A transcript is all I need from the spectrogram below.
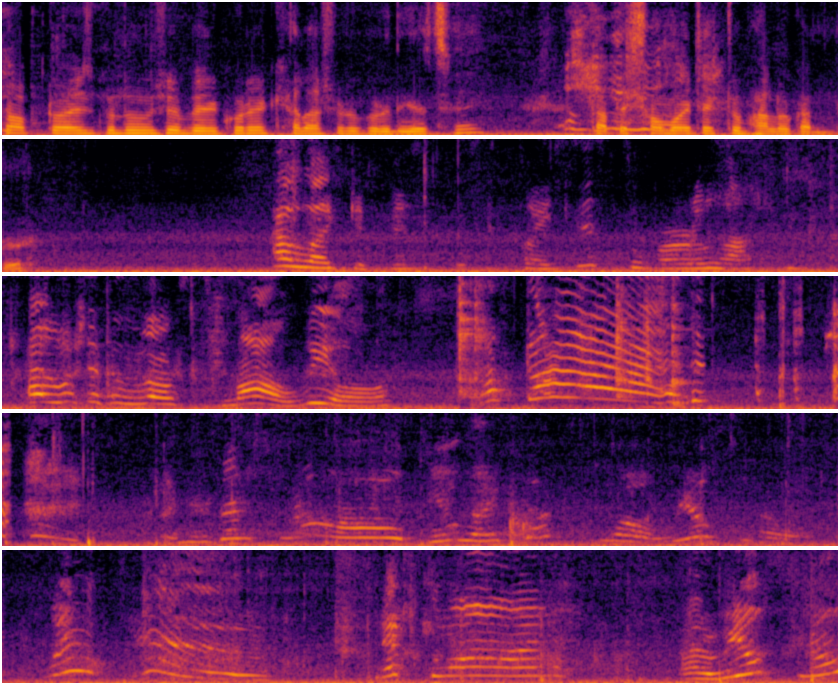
সব টয়সগুলো সে বের করে খেলা শুরু করে দিয়েছে তাতে সময়টা একটু ভালো কাটবে I like it. This, place is super relaxing. I wish I could go small wheel. Let's go! There's some snow. Do you like that snow? Real snow. Wait, ew. Next one. A real snow?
